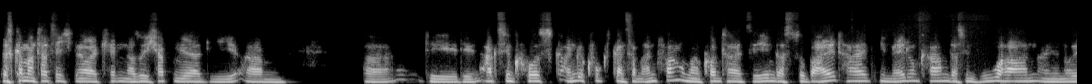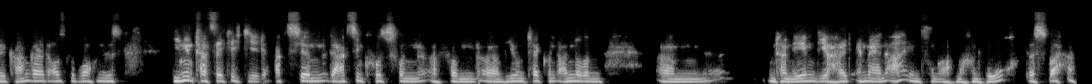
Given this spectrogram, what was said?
das kann man tatsächlich genau erkennen. Also ich habe mir die, ähm, äh, die, den Aktienkurs angeguckt ganz am Anfang und man konnte halt sehen, dass sobald halt die Meldung kam, dass in Wuhan eine neue Krankheit ausgebrochen ist, gingen tatsächlich die Aktien, der Aktienkurs von, von äh, BioNTech und anderen ähm, Unternehmen, die halt mRNA-Impfung auch machen, hoch. Das war,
